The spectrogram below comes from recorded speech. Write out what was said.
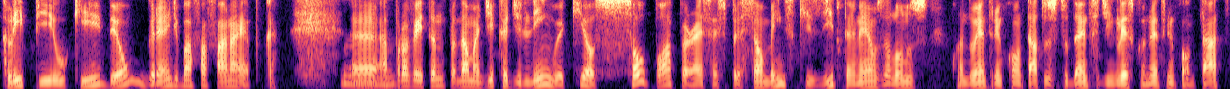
clipe, o que deu um grande bafafá na época. Uhum. Uh, aproveitando para dar uma dica de língua aqui, ó, soap opera, essa expressão bem esquisita, né? Os alunos, quando entram em contato, os estudantes de inglês, quando entram em contato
